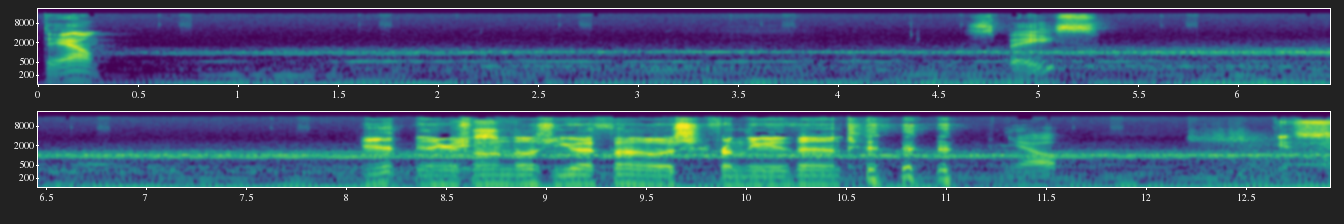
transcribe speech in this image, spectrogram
Damn. Space? Yep, there's one of those UFOs from the event. Yep. Yes.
